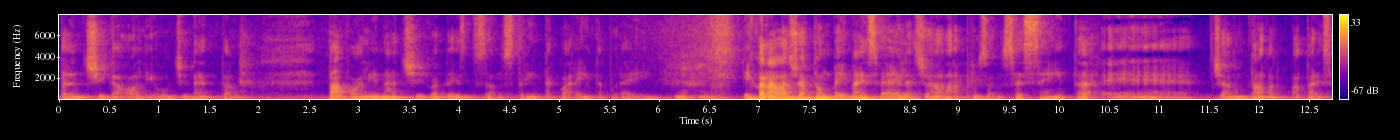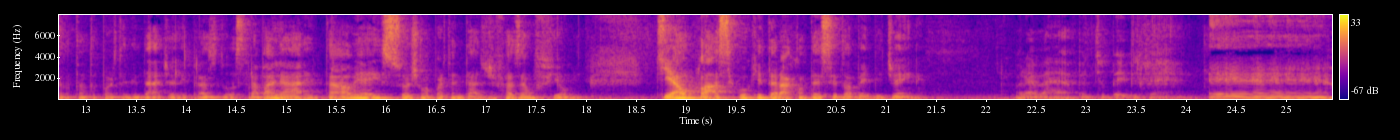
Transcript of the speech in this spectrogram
da antiga Hollywood, né? Então, estavam ali na ativa desde os anos 30, 40, por aí. E quando elas já estão bem mais velhas, já lá para os anos 60, é, já não estava aparecendo tanta oportunidade ali para as duas trabalharem e tal, e aí surge uma oportunidade de fazer um filme, que é o clássico que terá acontecido a Baby Jane. Whatever happened to Baby Jane. É,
